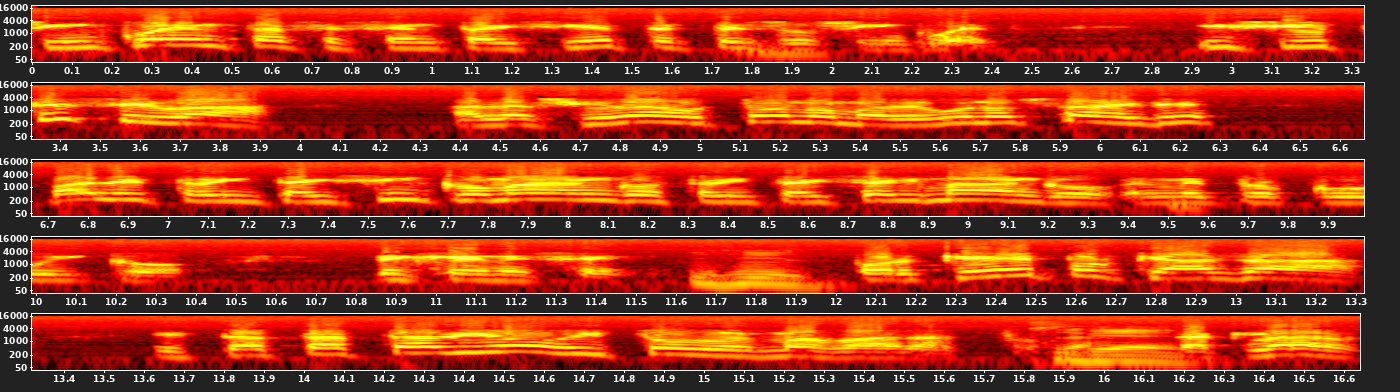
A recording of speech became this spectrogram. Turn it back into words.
50, 67 pesos 50. Y si usted se va a la ciudad autónoma de Buenos Aires, vale 35 mangos, 36 mangos el metro cúbico de GNC. Ujú. ¿Por qué? Porque allá está Tata Dios y todo es más barato. Bien. ¿Está claro?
